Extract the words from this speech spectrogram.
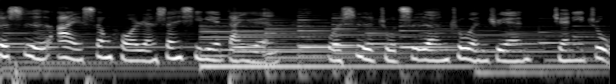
这是爱生活人生系列单元，我是主持人朱文娟，Jenny 祝。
